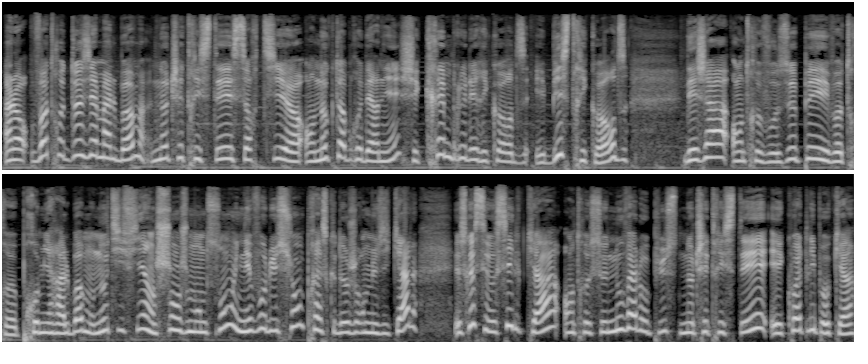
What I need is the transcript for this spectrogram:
Alors, votre deuxième album, Noche Triste, est sorti euh, en octobre dernier chez Crème Brûlée Records et Beast Records. Déjà, entre vos EP et votre premier album, on notifiait un changement de son, une évolution presque de genre musical. Est-ce que c'est aussi le cas entre ce nouvel opus, Noche Triste, et Quatlipoca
